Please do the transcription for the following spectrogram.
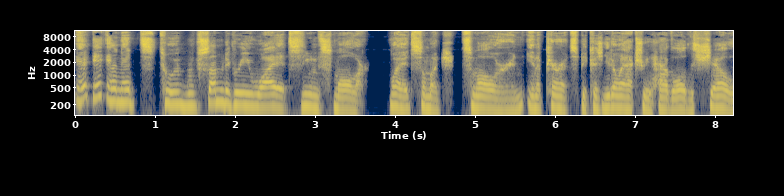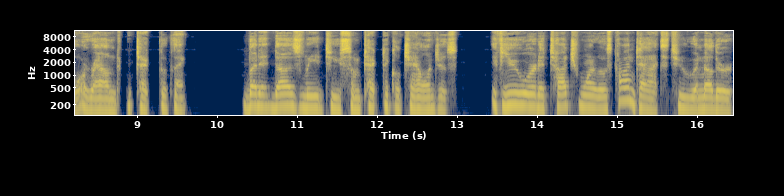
And it's to some degree why it seems smaller, why it's so much smaller in, in appearance, because you don't actually have all the shell around to protect the thing. But it does lead to some technical challenges. If you were to touch one of those contacts to another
